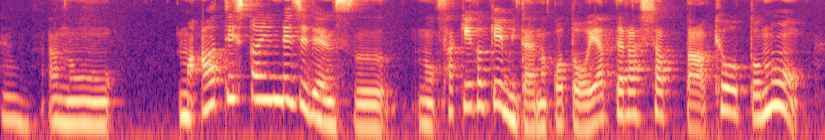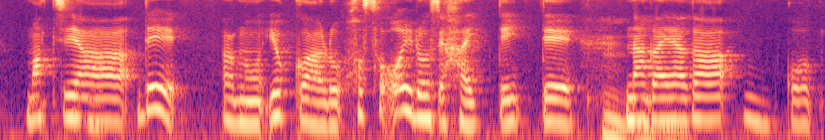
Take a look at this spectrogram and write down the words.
うん。あのまあ、アーティスト・イン・レジデンスの先駆けみたいなことをやってらっしゃった京都の町屋で、あのよくある細い路地入っていって、うん。長屋がうん。こう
